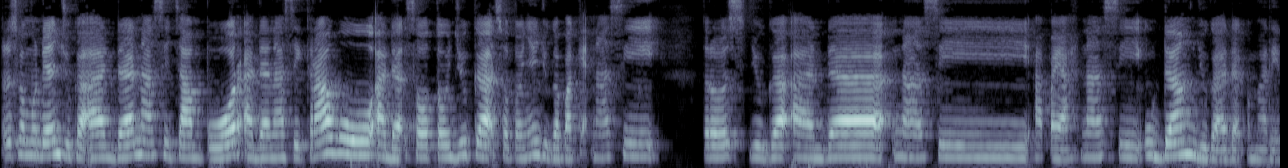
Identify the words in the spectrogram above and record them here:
Terus kemudian juga ada nasi campur, ada nasi kerawu, ada soto juga. Sotonya juga pakai nasi. Terus juga ada nasi apa ya? Nasi udang juga ada kemarin.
